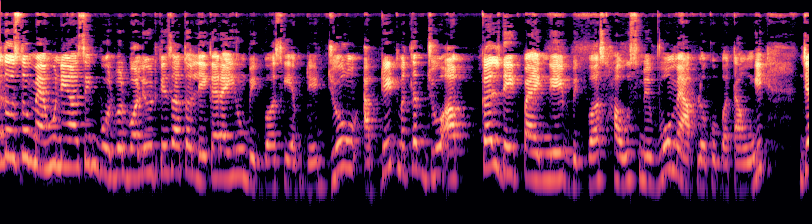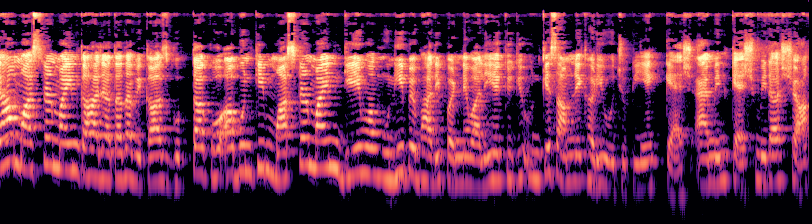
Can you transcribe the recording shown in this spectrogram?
दोस्तों, मैं हूँ नेहा सिंह बोल बोल बॉलीवुड के साथ और लेकर आई हूँ बिग बॉस की अपडेट जो अपडेट मतलब जो आप कल देख पाएँगे बिग बॉस हाउस में, वो मैं आप लोगों को बताऊँगी। जहाँ मास्टरमाइंड कहा जाता था विकास गुप्ता को, अब उनकी मास्टरमाइंड गेम अब उन्हीं पे भारी पड़ने वाली है, क्योंकि उनके सामने खड़ी हो चुकी है कैश आई मीन कैश्मीरा शाह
